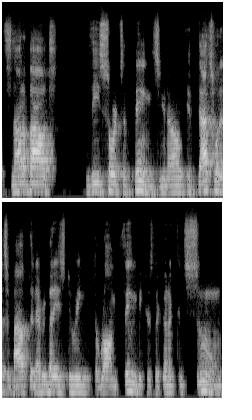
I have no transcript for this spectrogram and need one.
It's not about these sorts of things. You know, if that's what it's about, then everybody's doing the wrong thing because they're going to consume.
